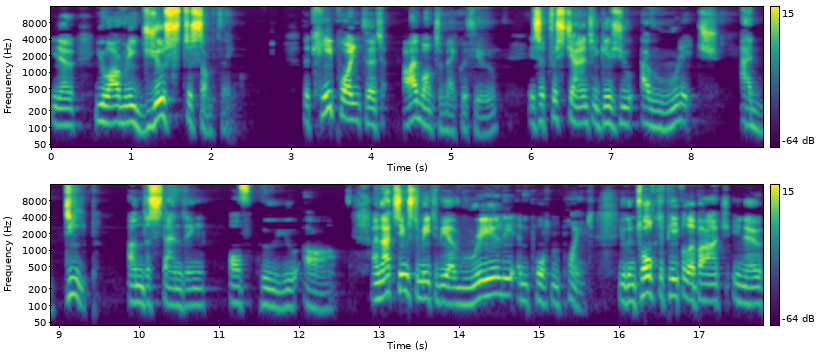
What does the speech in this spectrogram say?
You know, you are reduced to something. The key point that I want to make with you is that Christianity gives you a rich, a deep understanding of who you are. And that seems to me to be a really important point. You can talk to people about, you know,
